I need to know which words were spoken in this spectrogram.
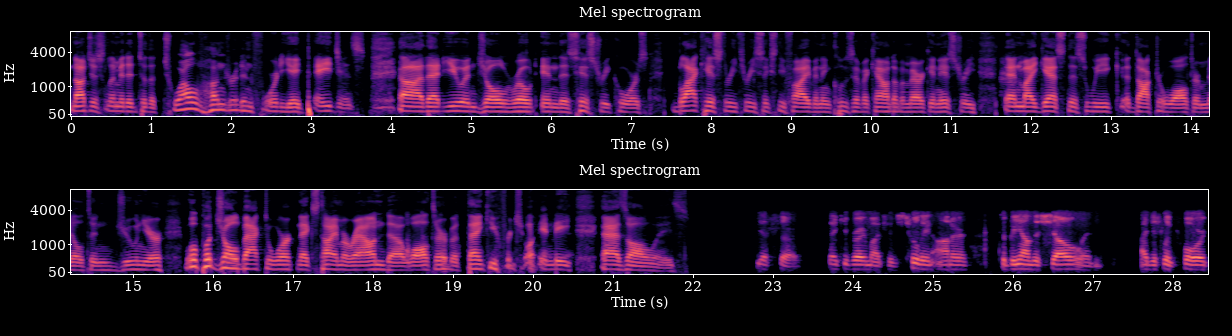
not just limited to the 1,248 pages uh, that you and Joel wrote in this history course. Black History 365, an inclusive account of American history. And my guest this week, uh, Dr. Walter Milton Jr. We'll put Joel back to work next time around, uh, Walter, but thank you for joining me as always. Yes, sir. Thank you very much. It's truly an honor to be on this show, and I just look forward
